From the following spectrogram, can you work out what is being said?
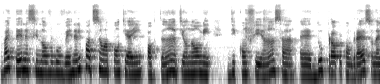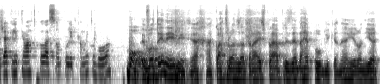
vai ter nesse novo governo. Ele pode ser uma ponte aí importante, um nome de confiança é, do próprio Congresso, né, já que ele tem uma articulação política muito boa. Bom, eu votei nele há quatro anos atrás para presidente da República, né? Ironia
